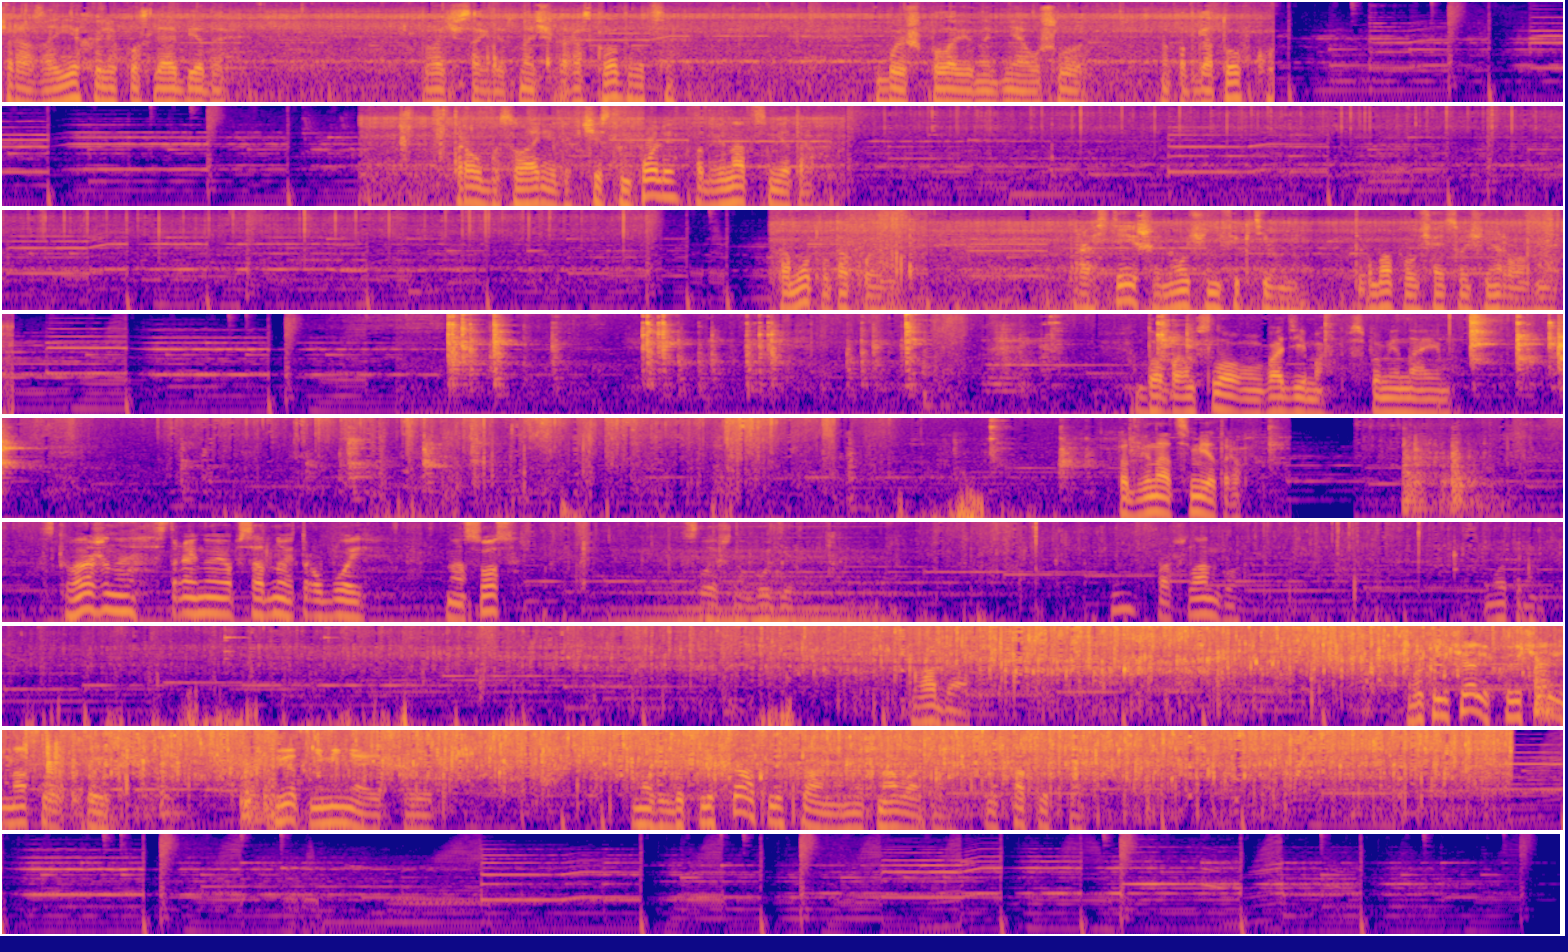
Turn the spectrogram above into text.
Вчера заехали после обеда. Два часа где-то начали раскладываться. Больше половины дня ушло на подготовку. Трубы сварили в чистом поле по 12 метров. Хомут вот такой. Простейший, но очень эффективный. Труба получается очень ровная. Добрым словом Вадима вспоминаем. По 12 метров. Скважина с тройной обсадной трубой. Насос. Слышно будет. По шлангу. Смотрим. Вода. Выключали, включали насос. То есть цвет не меняется. Вот. Может быть слегка, слегка, но мутновато. Слегка, слегка.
